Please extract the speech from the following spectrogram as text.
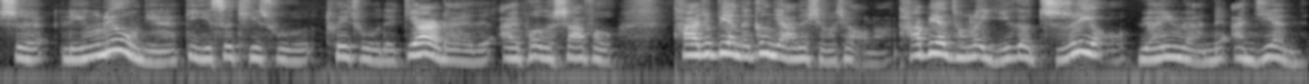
是零六年第一次提出推出的第二代的 iPod Shuffle，它就变得更加的小巧了，它变成了一个只有圆圆的按键的，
